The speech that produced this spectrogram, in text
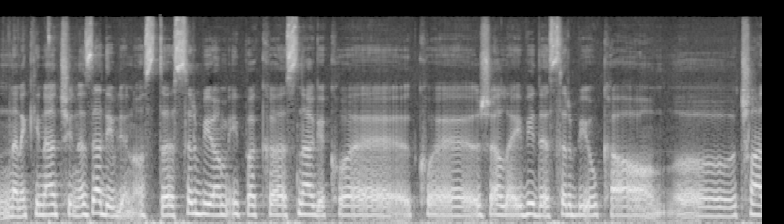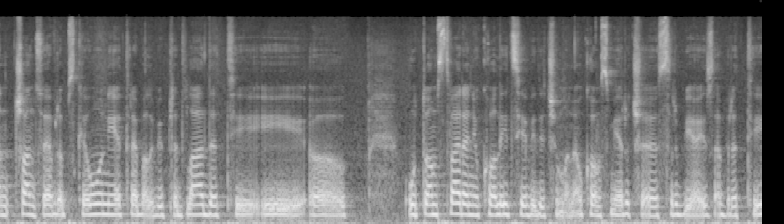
na neki način zadivljenost Srbijom, ipak snage koje, koje žele i vide Srbiju kao član, člancu Evropske unije trebali bi predvladati i u tom stvaranju koalicije vidjet ćemo na u kom smjeru će Srbija izabrati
